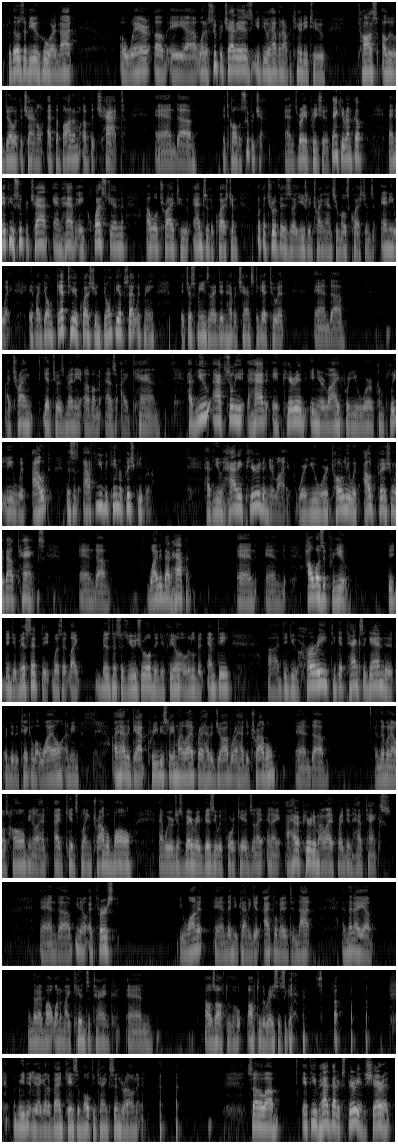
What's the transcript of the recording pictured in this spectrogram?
For those of you who are not aware of a uh, what a super chat is, you do have an opportunity to toss a little dough at the channel at the bottom of the chat, and uh, it's called a super chat, and it's very appreciated. Thank you, Remco. And if you super chat and have a question, I will try to answer the question. But the truth is, I usually try and answer most questions anyway. If I don't get to your question, don't be upset with me. It just means that I didn't have a chance to get to it. And uh, I try to get to as many of them as I can. Have you actually had a period in your life where you were completely without? This is after you became a fish keeper. Have you had a period in your life where you were totally without fish and without tanks? And uh, why did that happen? And and how was it for you? Did, did you miss it? Did, was it like business as usual? Did you feel a little bit empty? Uh, did you hurry to get tanks again? Did it, or did it take a little while? I mean, I had a gap previously in my life where I had a job where I had to travel, and uh, and then when I was home, you know, I had I had kids playing travel ball, and we were just very very busy with four kids. And I and I, I had a period in my life where I didn't have tanks, and uh, you know, at first you want it, and then you kind of get acclimated to not. And then I uh, and then I bought one of my kids a tank, and I was off to the off to the races again. so, immediately, I got a bad case of multi-tank syndrome. so um, if you've had that experience, share it.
